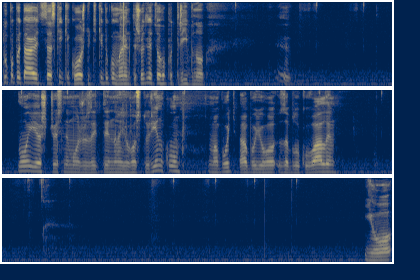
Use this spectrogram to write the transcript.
тупо питаються, скільки коштують, які документи, що для цього потрібно. Е, Ой, я щось не можу зайти на його сторінку. Мабуть, або його заблокували. Його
